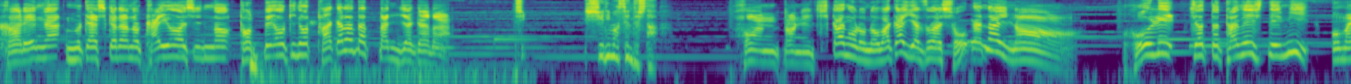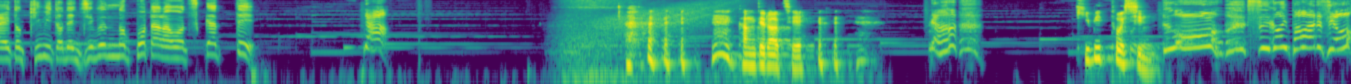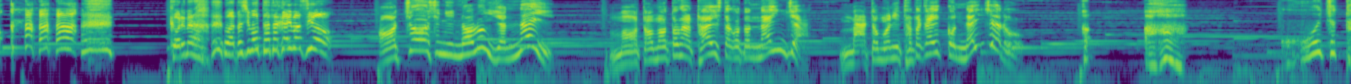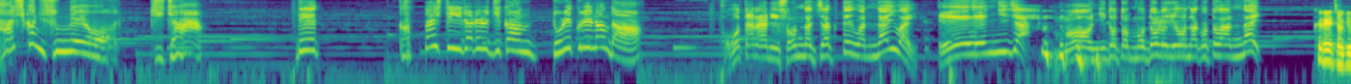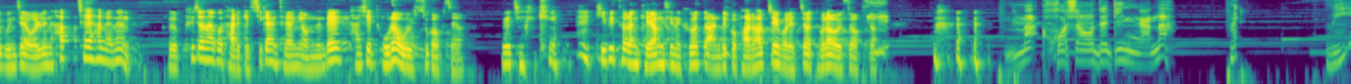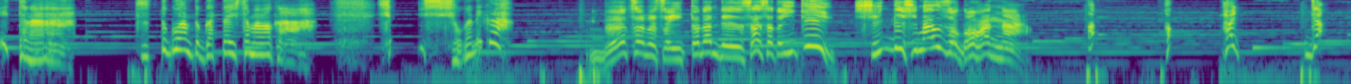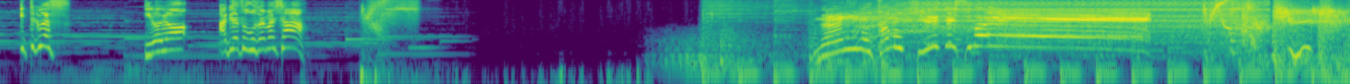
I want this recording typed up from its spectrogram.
これが昔からの海王神のとっておきの宝だったんじゃから知りませんでした本当に近頃の若いやつはしょうがないのほれちょっと試してみお前とキビトで自分のポタラを使ってあ 강제로 합체 あ キビとしんおおすごいパワーですよ。これなら私も戦いますよ。お調子になるんじゃない。もともとが大したことないんじゃ。まともに戦いっこないじゃろはああ。こいつは確かにすんげえよ。じいちゃん。で合体していられる時間どれくれなんだ？ポタラにそんな弱点はないわい永遠にじゃもう二度と戻るようなことはない 그래 저게 문제야 원래는 합체하면은 그 퓨전하고 다르게 시간 제한이 없는데 다시 돌아올 수가 없어요 왜 지금 키, 키비토랑 개왕씨는 그것도 안 듣고 바로 합체해버렸죠? 돌아올 수 없어 ま保証できんがなめいったなずっとご飯と合体したままか しょうがねえか。ブツブツ言っとらんでさっさと行け。死んでしまうぞご飯が。はい。じゃ行ってきます。いろいろありがとうございました。何もかも消えてしまお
